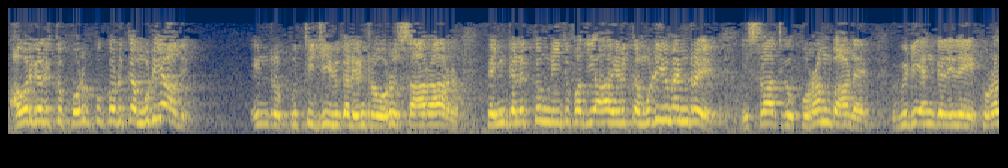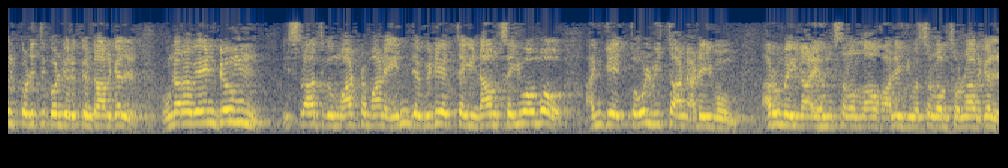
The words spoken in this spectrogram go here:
அவர்களுக்கு பொறுப்பு கொடுக்க முடியாது. இன்று புத்திஜீவிகள் என்று ஒரு சாரார். பெண்களுக்கும் நீதிபதியாக இருக்க முடியும் என்று இஸ்லாத்துக்கு புறம்பான விடயங்களிலே குரல் கொடுத்துக் கொண்டிருக்கின்றார்கள். உணர வேண்டும். இஸ்லாத்துக்கு மாற்றமான எந்த விடயத்தை நாம் செய்வோமோ அங்கே தோல்வித்தான் அடைவோம். அருமை நாயகம் ஸல்லல்லாஹு அலஹி வசல்லம் சொன்னார்கள்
